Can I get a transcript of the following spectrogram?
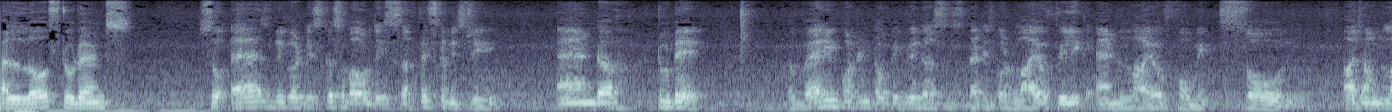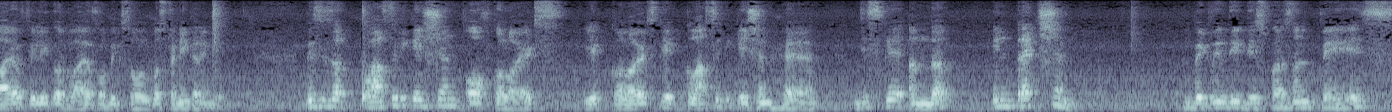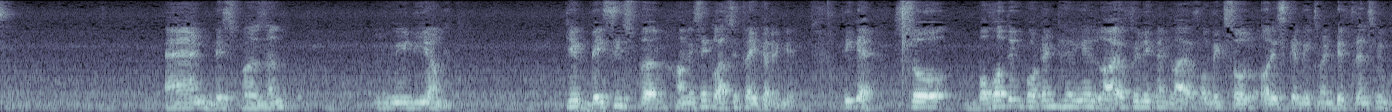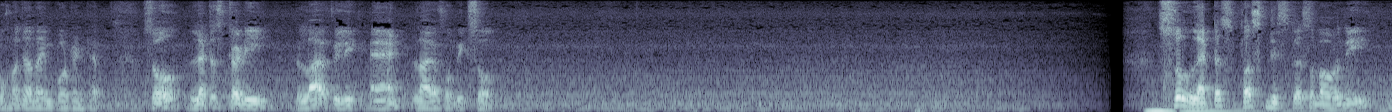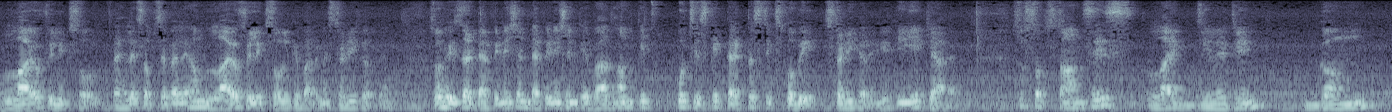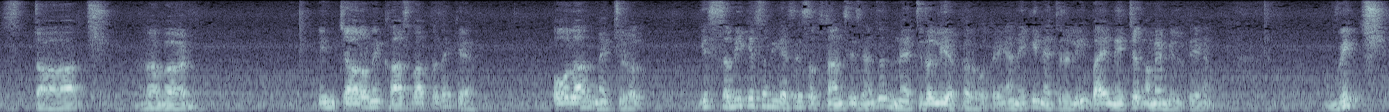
Hello students. So as we were discuss about the surface chemistry and uh, today the very important topic with us is that is called lyophilic and lyophobic soul. आज हम lyophilic और lyophobic soul को study करेंगे this is a classification of colloids. ये colloids के classification है जिसके अंदर interaction between the dispersion phase and dispersion medium के बेसिस पर हम इसे क्लासिफाई करेंगे। ठीक है? सो so, बहुत इंपॉर्टेंट है ये लायोफिलिक एंड लायोफोबिक सोल और इसके बीच में डिफरेंस भी बहुत ज़्यादा इंपॉर्टेंट है। So let us study lyophilic and lyophobic sol so let us first discuss about the lyophilic sol पहले, सबसे पहले हम लायोफिलिक सोल के बारे में स्टडी करते हैं। So is the definition definition के बाद हम कुछ इसके कैरेक्टरिस्टिक्स को भी स्टडी करेंगे कि ये क्या है। So substances like gelatin gum starch rubber इन चारों में खास बात पता है क्या ऑल आर नेचुरल ये सभी के सभी ऐसे सब्सटेंसेस हैं जो नेचुरली अकर होते हैं, यानी कि नेचुरली बाय नेचर हमें मिलते हैं। Which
